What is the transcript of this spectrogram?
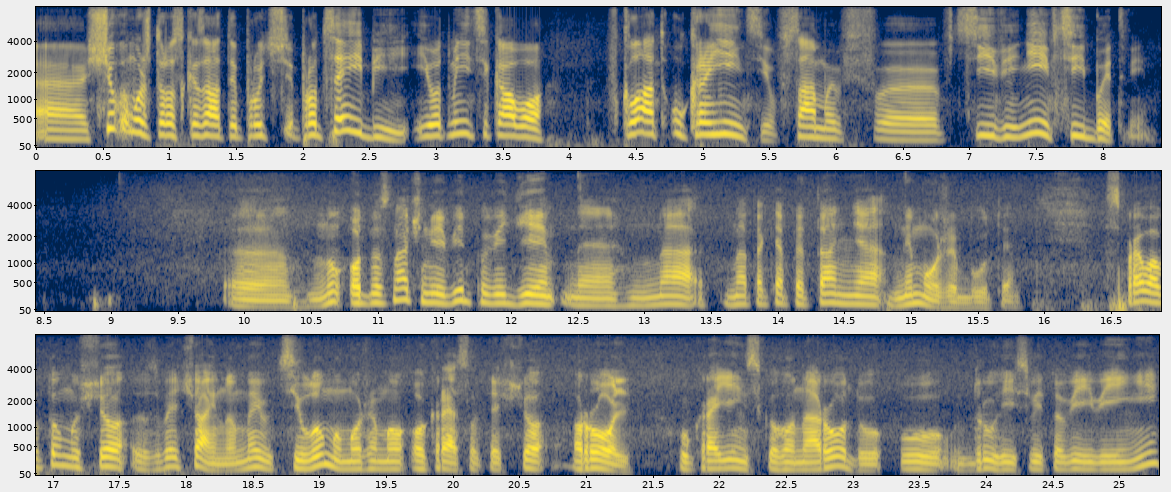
Е, що ви можете розказати про, ць- про цей бій? І от мені цікаво вклад українців саме в, е, в цій війні, в цій битві. Е, ну, однозначної відповіді е, на, на таке питання не може бути. Справа в тому, що, звичайно, ми в цілому можемо окреслити, що роль українського народу у Другій світовій війні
